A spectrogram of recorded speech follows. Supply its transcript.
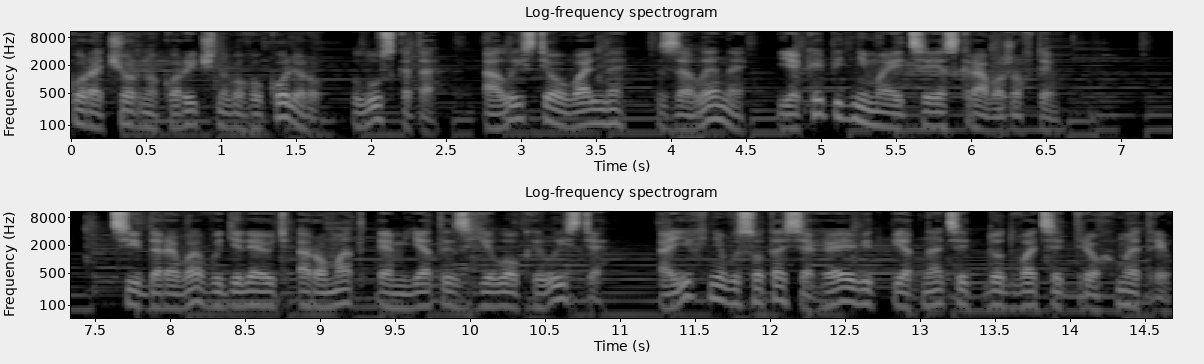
кора чорно-коричневого кольору, луската, а листя овальне, зелене, яке піднімається яскраво жовтим. Ці дерева виділяють аромат ем'яти з гілок і листя, а їхня висота сягає від 15 до 23 метрів.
